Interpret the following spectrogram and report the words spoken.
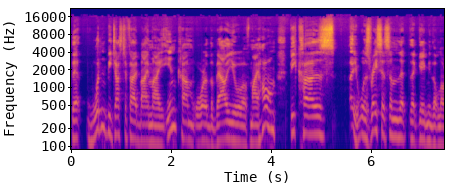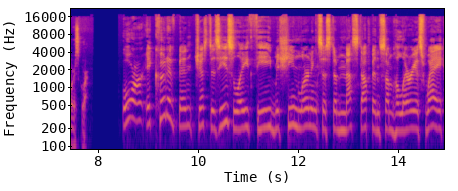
that wouldn't be justified by my income or the value of my home because it was racism that, that gave me the lower score?" Or it could have been just as easily the machine learning system messed up in some hilarious way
